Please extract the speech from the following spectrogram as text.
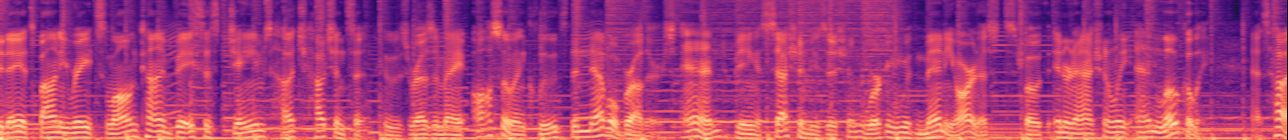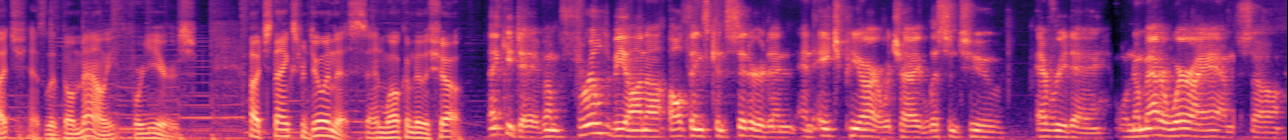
Today it's Bonnie Raitt's longtime bassist James Hutch Hutchinson, whose resume also includes the Neville Brothers and being a session musician working with many artists, both internationally and locally, as Hutch has lived on Maui for years. Hutch, thanks for doing this and welcome to the show. Thank you, Dave. I'm thrilled to be on uh, All Things Considered and, and HPR, which I listen to every day, no matter where I am. So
